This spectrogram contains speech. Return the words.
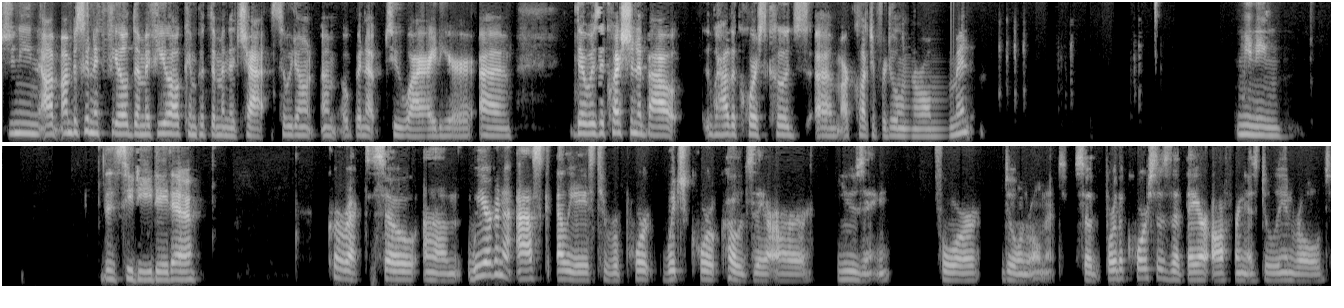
Janine, I'm just gonna field them if you all can put them in the chat so we don't um, open up too wide here. Um, there was a question about how the course codes um, are collected for dual enrollment meaning the CDE data? Correct. So um, we are going to ask LEAs to report which codes they are using for dual enrollment. So for the courses that they are offering as dually enrolled,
